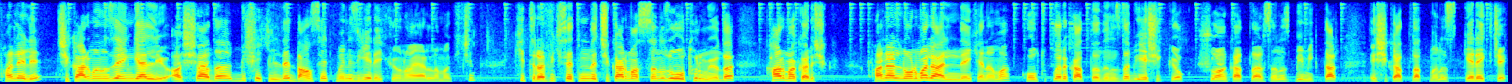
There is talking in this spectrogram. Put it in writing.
paneli çıkarmanızı engelliyor. Aşağıda bir şekilde dans etmeniz gerekiyor onu ayarlamak için. Ki trafik setini de çıkarmazsanız o oturmuyor da karma karışık. Panel normal halindeyken ama koltukları katladığınızda bir eşik yok. Şu an katlarsanız bir miktar eşik atlatmanız gerekecek.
